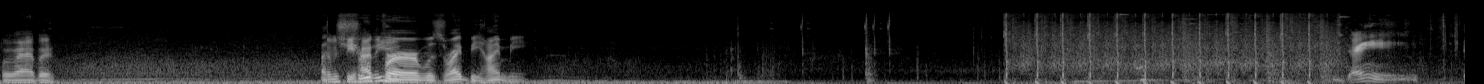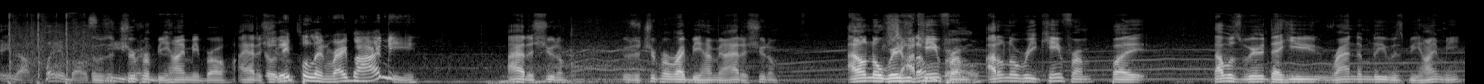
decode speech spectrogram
What happened? A Let me see, how do you- trooper was right behind me. Dang. They not playing about There was a trooper right behind me, bro. I had to So shoot they him. pulling right behind me. I had to shoot him. There was a trooper right behind me. I had to shoot him. I don't know where he shot him, came bro? from. I don't know where he came from, but that was weird that he randomly was behind me.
